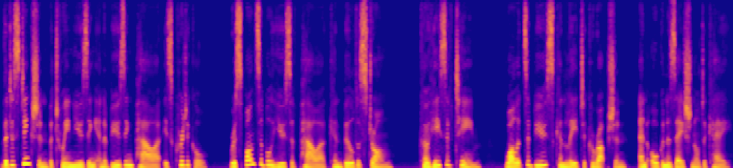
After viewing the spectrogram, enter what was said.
The distinction between using and abusing power is critical, Responsible use of power can build a strong, cohesive team, while its abuse can lead to corruption and organizational decay.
